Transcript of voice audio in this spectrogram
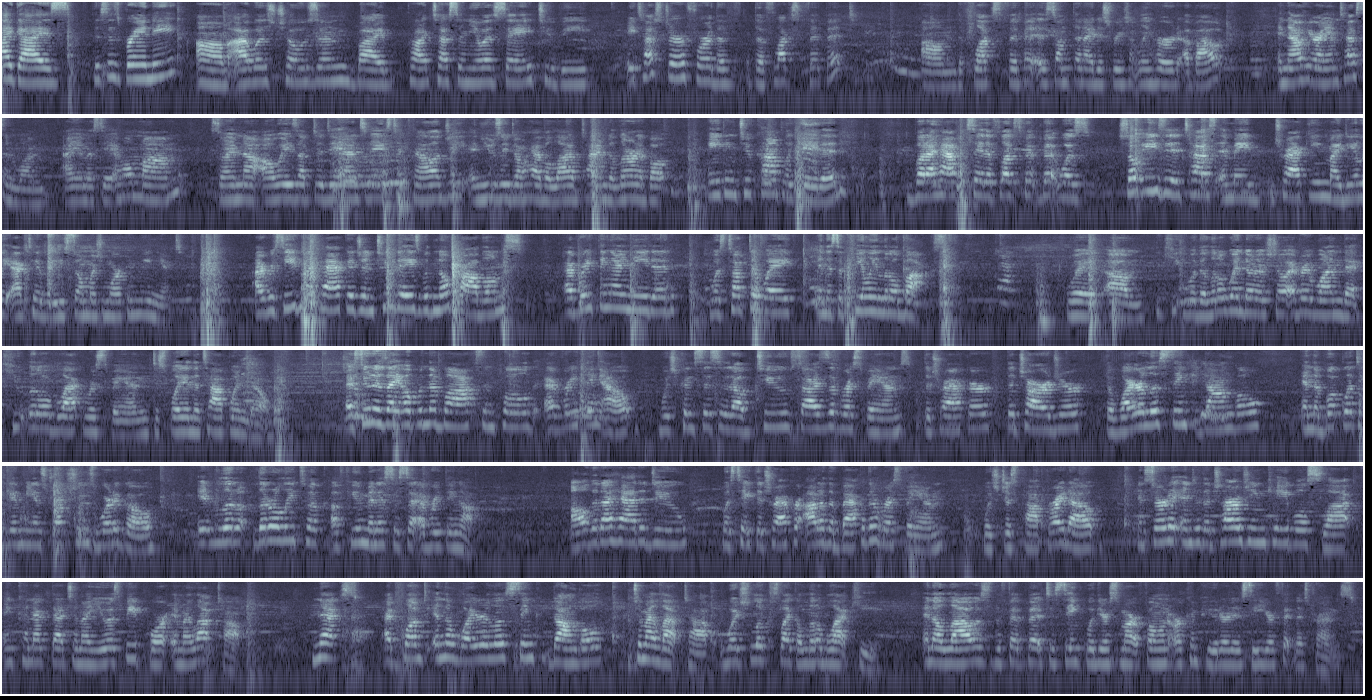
Hi guys, this is Brandi. Um, I was chosen by Product Testing USA to be a tester for the, the Flex Fitbit. Um, the Flex Fitbit is something I just recently heard about, and now here I am testing one. I am a stay-at-home mom, so I'm not always up to date on today's technology and usually don't have a lot of time to learn about anything too complicated. But I have to say the Flex Fitbit was so easy to test and made tracking my daily activities so much more convenient. I received my package in two days with no problems. Everything I needed was tucked away in this appealing little box with um, with a little window to show everyone that cute little black wristband displayed in the top window. As soon as I opened the box and pulled everything out, which consisted of two sizes of wristbands, the tracker, the charger, the wireless sync dongle, and the booklet to give me instructions where to go, it literally took a few minutes to set everything up. All that I had to do was take the tracker out of the back of the wristband, which just popped right out, insert it into the charging cable slot, and connect that to my USB port in my laptop. Next, I plugged in the wireless sync dongle to my laptop, which looks like a little black key, and allows the Fitbit to sync with your smartphone or computer to see your fitness trends.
